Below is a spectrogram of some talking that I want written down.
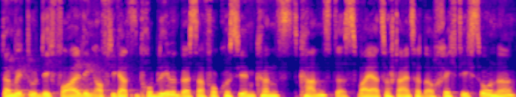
damit du dich vor allen Dingen auf die ganzen Probleme besser fokussieren kannst, kannst, das war ja zur Steinzeit auch richtig so, ne?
